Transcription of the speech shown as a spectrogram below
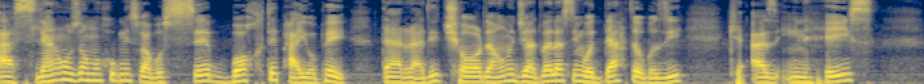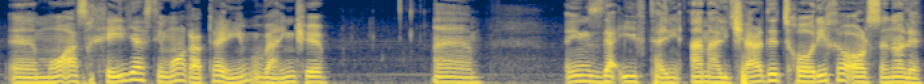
اصلا اوضاعمون خوب نیست و با سه باخت پیاپی در رده چهاردهم جدول هستیم با ده تا بازی که از این حیث ما از خیلی از تیم‌ها عقب‌تریم و اینکه این ضعیف ترین عملی کرده تاریخ آرسناله.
